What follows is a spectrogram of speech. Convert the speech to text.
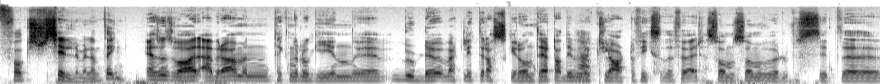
folk skille mellom ting. Jeg syns VAR er bra, men teknologien eh, burde vært litt raskere håndtert. Da. De burde Ja. klart å fikse det før. Sånn som Wolves sitt eh,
